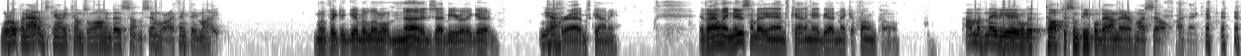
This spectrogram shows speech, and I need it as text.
we're hoping Adams County comes along and does something similar. I think they might. Well, if we could give a little nudge, that'd be really good. Yeah. For Adams County. If I only knew somebody in Adams County, maybe I'd make a phone call. I'm maybe able to talk to some people down there myself. I think.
